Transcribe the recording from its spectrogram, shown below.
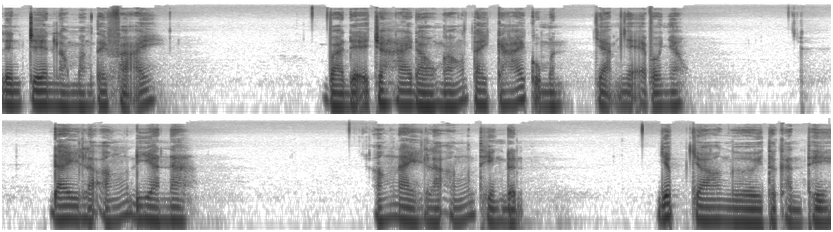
lên trên lòng bàn tay phải và để cho hai đầu ngón tay cái của mình chạm nhẹ vào nhau. Đây là ấn Dhyana. Ấn này là ấn thiền định, giúp cho người thực hành thiền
